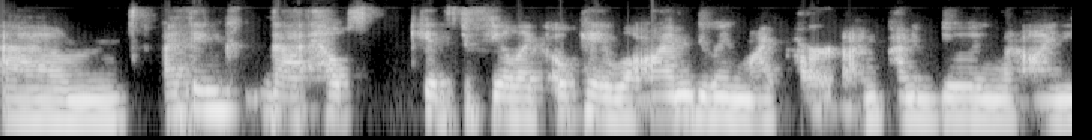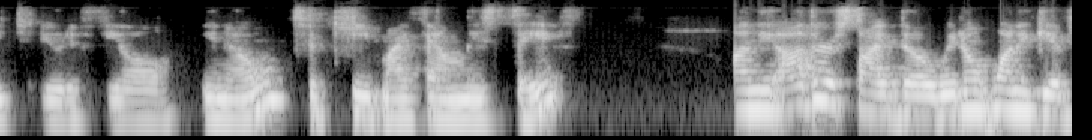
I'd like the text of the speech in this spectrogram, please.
Um, I think that helps kids to feel like, okay, well, I'm doing my part. I'm kind of doing what I need to do to feel, you know, to keep my family safe. On the other side, though, we don't want to give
